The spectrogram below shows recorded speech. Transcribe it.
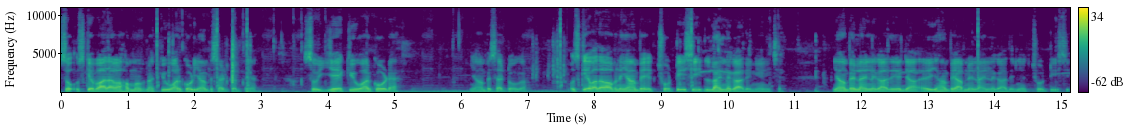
सो so, उसके बाद अब हम अपना क्यू आर कोड यहाँ पे सेट करते हैं। सो so, ये क्यू आर कोड है। यहाँ पे सेट होगा। उसके बाद अब आपने यहाँ पे एक छोटी सी लाइन लगा देनी है नीचे। यहाँ पे लाइन लगा दी है यहाँ पे आपने लाइन लगा देनी है छोटी सी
